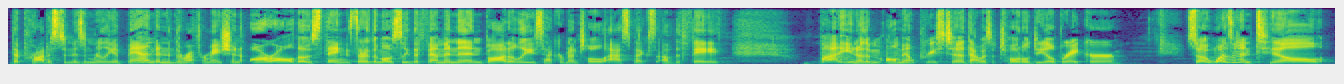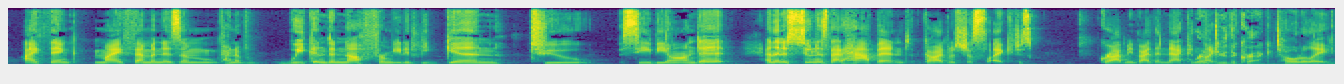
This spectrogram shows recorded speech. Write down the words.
that Protestantism really abandoned in the Reformation are all those things. They're the mostly the feminine, bodily, sacramental aspects of the faith. But you know, the all male priesthood that was a total deal breaker. So it wasn't until I think my feminism kind of weakened enough for me to begin to see beyond it. And then as soon as that happened, God was just like, just grab me by the neck and Right like, through the crack. Totally,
